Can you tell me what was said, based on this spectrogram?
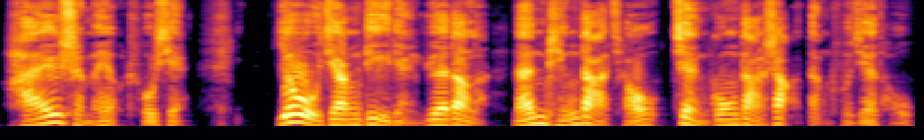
还是没有出现，又将地点约到了南平大桥、建工大厦等处接头。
